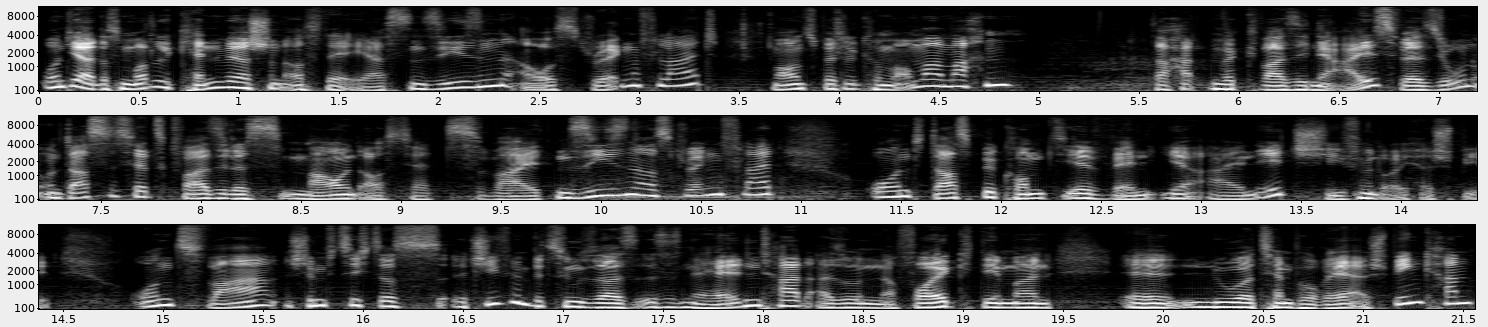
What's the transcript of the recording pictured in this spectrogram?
Und ja, das Model kennen wir ja schon aus der ersten Season, aus Dragonflight. Mount Special können wir auch mal machen. Da hatten wir quasi eine Eis-Version und das ist jetzt quasi das Mount aus der zweiten Season aus Dragonflight. Und das bekommt ihr, wenn ihr ein Achievement euch erspielt. Und zwar schimpft sich das Achievement, beziehungsweise ist es eine Heldentat, also ein Erfolg, den man äh, nur temporär erspielen kann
